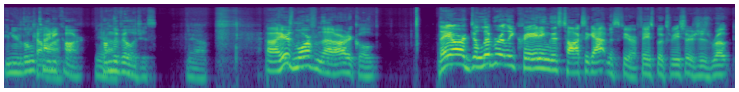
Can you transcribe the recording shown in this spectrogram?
In your little Come tiny on. car Yeah. from the villages. Yeah. Uh, here's more from that article. They are deliberately creating this toxic atmosphere, Facebook's researchers wrote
